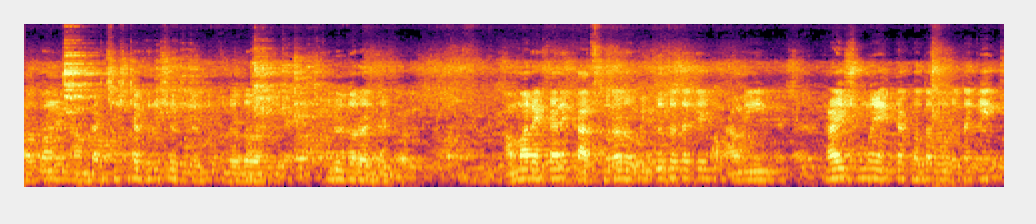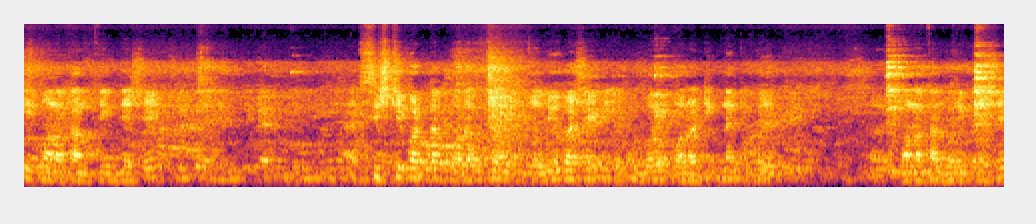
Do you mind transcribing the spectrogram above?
তখন আমরা চেষ্টা করি সেগুলোকে তুলে ধরার তুলে ধরার জন্য। আমার এখানে কাজ করার অভিজ্ঞতা থাকে। আমি প্রায় সময় একটা কথা বলে থাকি, একটি গণতান্ত্রিক দেশে সৃষ্টিকর্তার করাপশন যদিও বা সেটি বলা ঠিক না, কিন্তু গণতান্ত্রিক দেশে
